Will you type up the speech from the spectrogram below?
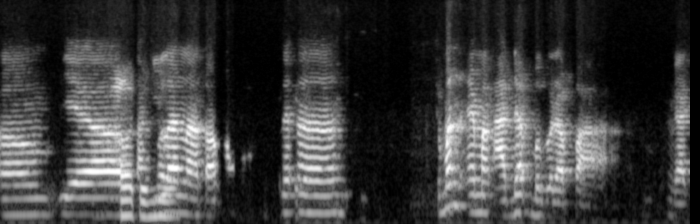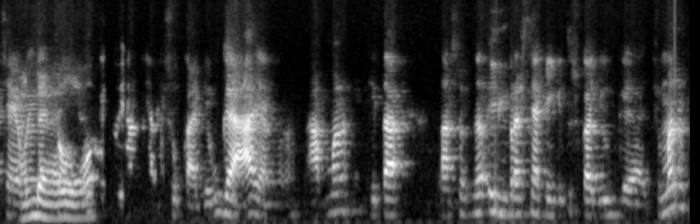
um, ya oh, tahlilan lah atau apa. Uh, cuman emang ada beberapa nggak cewek ada, cowok iya. itu yang, yang suka juga yang apa kita langsung impresnya kayak gitu suka juga. Cuman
